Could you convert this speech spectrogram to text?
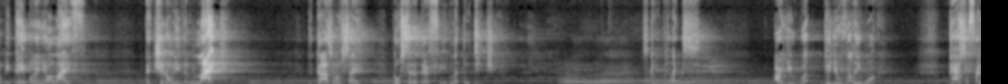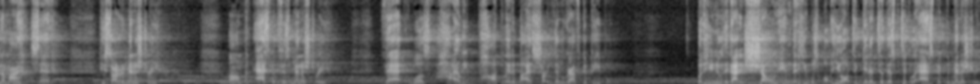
Gonna be people in your life that you don't even like that God's gonna say, go sit at their feet and let them teach you. It's complex. Are you will do you really want? Pastor friend of mine said he started a ministry, um, an aspect of his ministry that was highly populated by a certain demographic of people. But he knew that God had shown him that he was he ought to get into this particular aspect of ministry.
